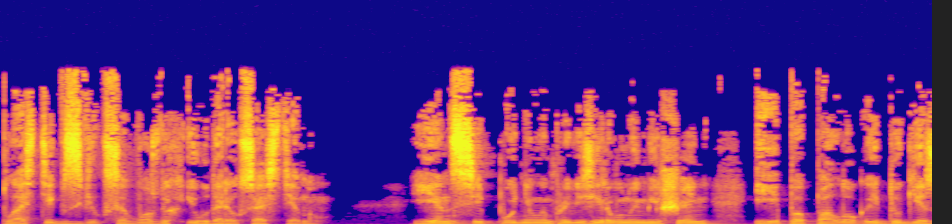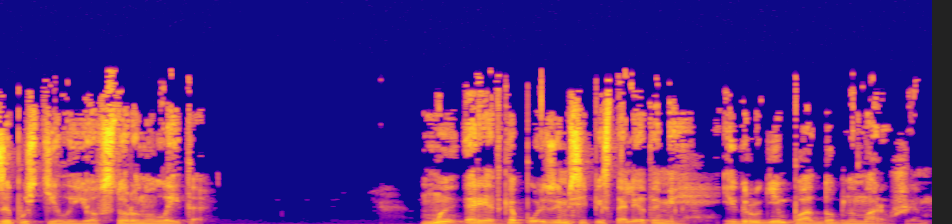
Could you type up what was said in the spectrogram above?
пластик взвился в воздух и ударился о стену. Йенси поднял импровизированную мишень и по пологой дуге запустил ее в сторону Лейта. «Мы редко пользуемся пистолетами и другим подобным оружием»,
